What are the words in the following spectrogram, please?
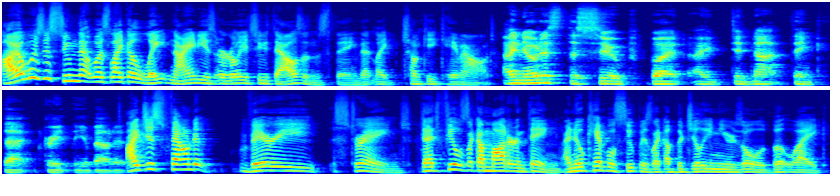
I always assumed that was like a late 90s, early 2000s thing that like Chunky came out. I noticed the soup, but I did not think that greatly about it. I just found it very strange. That feels like a modern thing. I know Campbell's Soup is like a bajillion years old, but like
